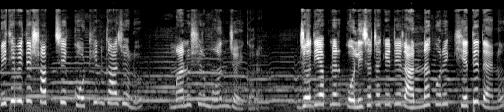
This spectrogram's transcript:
পৃথিবীতে সবচেয়ে কঠিন কাজ হলো মানুষের মন জয় করা। যদি আপনার কলিজাটা কেটে রান্না করে খেতে দেন,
